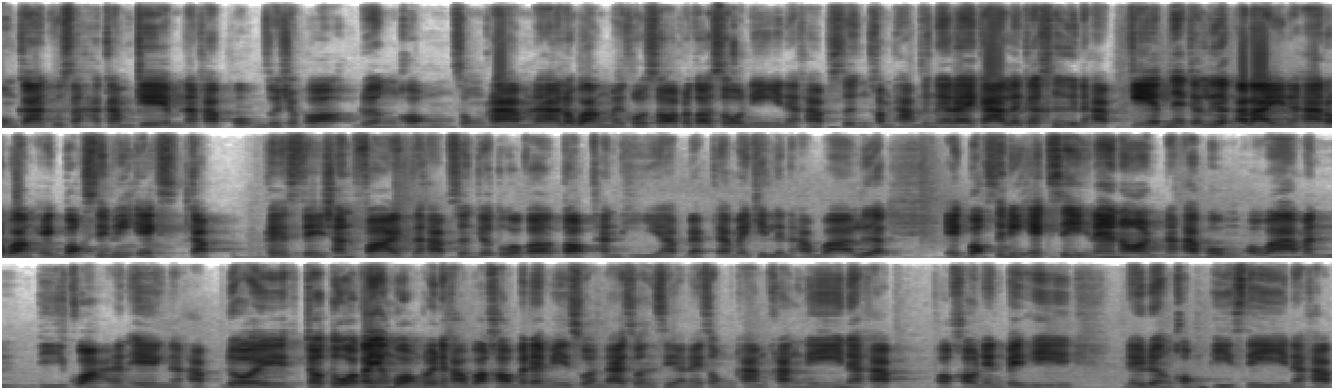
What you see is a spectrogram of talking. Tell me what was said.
วงการอุตสาหกรรมเกมนะครับผมโดยเฉพาะเรื่องของสงครามนะฮะระหว่าง Microsoft แล้วก็ Sony นะครับซึ่งคำถามหนึ่งในรายการเลยก็คือนะครับเกมเนี่ยจะเลือกอะไรนะฮะระหว่าง Xbox Series X กับ PlayStation 5 นะครับ ซึ่งเจ้าตัวก็ตอบทันทีครับ แบบแทบไม่คิดเลยนะครับว่าเลือก Xbox Series X 4 แน่นอนนะครับผม เพราะว่ามันดีกว่านั่นเองนะครับ โดยเจ้าตัวก็ยังบอกด้วยนะครับว่าเขาไม่ได้มีส่วนได้ส่วนเสียในสงครามครั้งนี้นะครับ เพราะเขาเน้นไปที่ ในเรื่องของ PC นะครับ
